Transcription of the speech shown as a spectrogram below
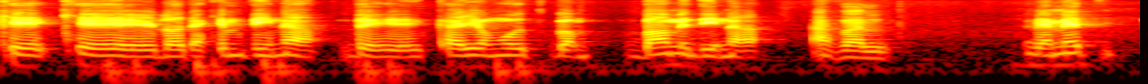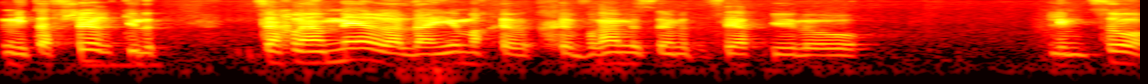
כ... כ... לא יודע, כמדינה, בקיימות במדינה, אבל באמת מתאפשר, כאילו, צריך להמר על האם הח- חברה מסוימת תצליח כאילו למצוא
